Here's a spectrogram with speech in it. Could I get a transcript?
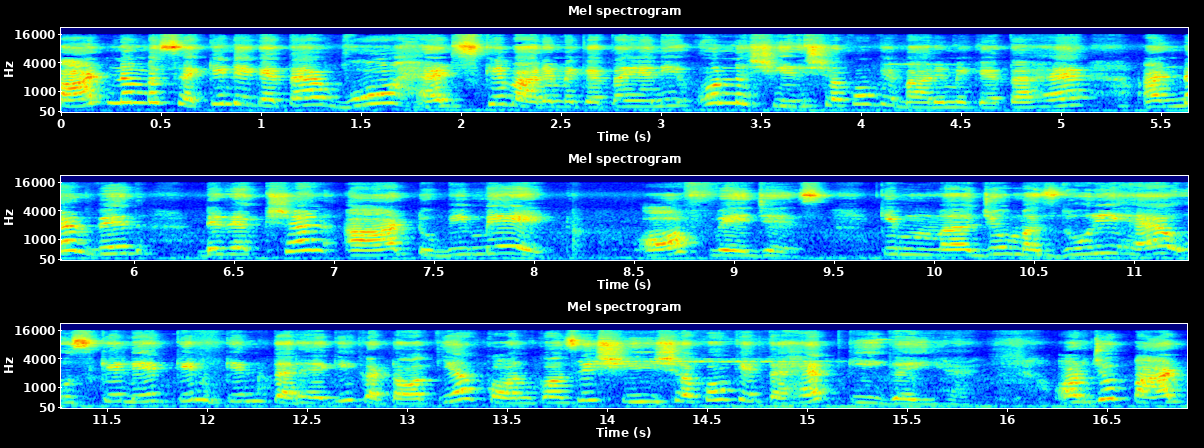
पार्ट नंबर सेकंड ये कहता है, वो हेड्स के बारे में कहता है, यानी उन शीर्षकों के बारे में कहता है under with direction are to be made of wages कि जो मजदूरी है, उसके लिए किन किन तरह की कटौतियाँ कौन कौन से शीर्षकों के तहत की गई है। और जो पार्ट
